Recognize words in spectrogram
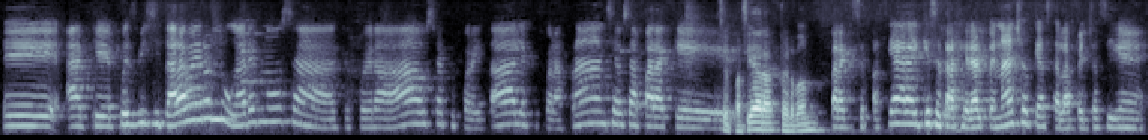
Eh, a que pues visitara varios lugares, ¿no? O sea, que fuera Austria, que fuera Italia, que fuera Francia, o sea, para que... Se paseara, perdón. Para que se paseara y que se trajera el penacho, que hasta la fecha sigue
